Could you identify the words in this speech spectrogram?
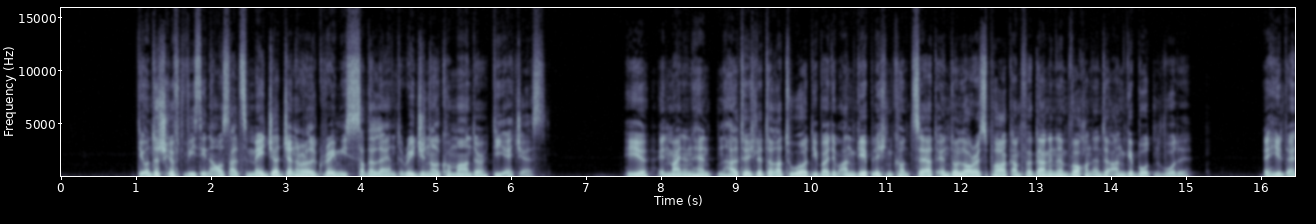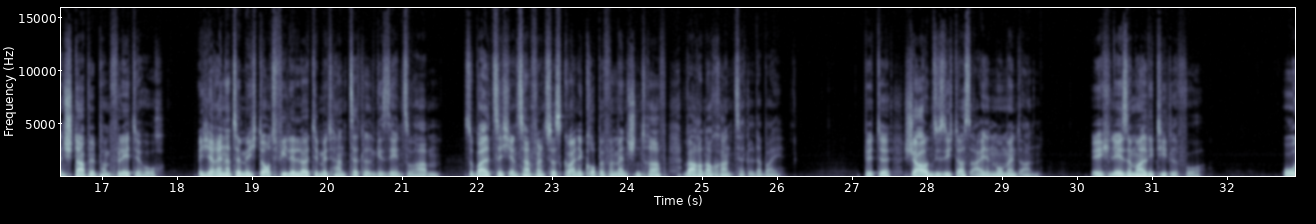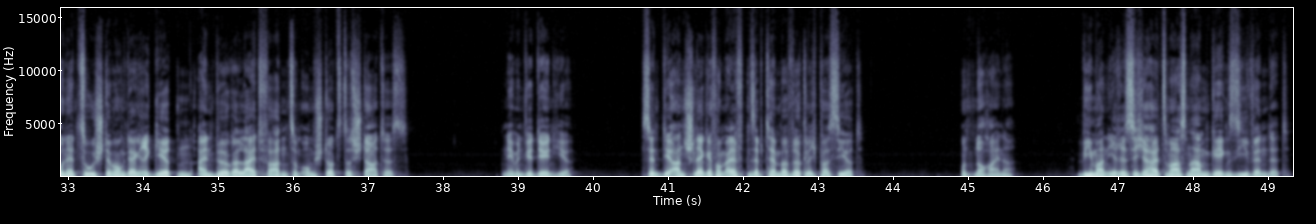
Die Unterschrift wies ihn aus als Major General Grammy Sutherland, Regional Commander DHS. Hier in meinen Händen halte ich Literatur, die bei dem angeblichen Konzert in Dolores Park am vergangenen Wochenende angeboten wurde. Er hielt einen Stapel Pamphlete hoch. Ich erinnerte mich, dort viele Leute mit Handzetteln gesehen zu haben. Sobald sich in San Francisco eine Gruppe von Menschen traf, waren auch Handzettel dabei. Bitte schauen Sie sich das einen Moment an. Ich lese mal die Titel vor. Ohne Zustimmung der Regierten ein Bürgerleitfaden zum Umsturz des Staates. Nehmen wir den hier. Sind die Anschläge vom 11. September wirklich passiert? Und noch einer wie man ihre Sicherheitsmaßnahmen gegen sie wendet.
